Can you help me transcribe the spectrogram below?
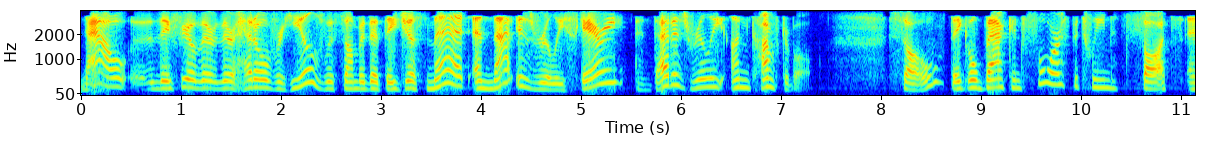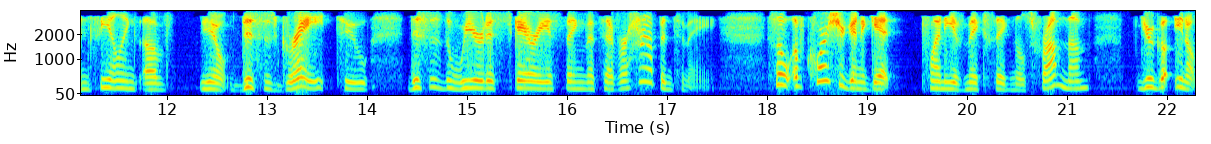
Now uh, they feel they're they're head over heels with somebody that they just met, and that is really scary and that is really uncomfortable. So they go back and forth between thoughts and feelings of, you know, this is great to this is the weirdest, scariest thing that's ever happened to me. So of course you're going to get plenty of mixed signals from them, you're go, you know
